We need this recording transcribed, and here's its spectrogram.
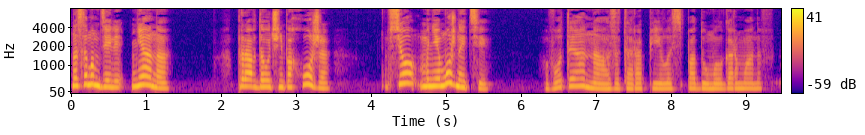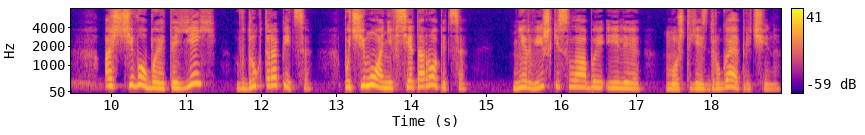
«На самом деле, не она. Правда, очень похожа. Все, мне можно идти?» «Вот и она заторопилась», — подумал Гарманов. «А с чего бы это ей вдруг торопиться? Почему они все торопятся? Нервишки слабые или, может, есть другая причина?»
